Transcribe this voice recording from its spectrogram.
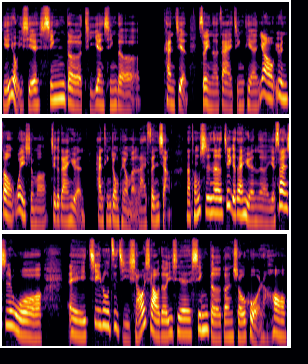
也有一些新的体验，新的看见。所以呢，在今天要运动为什么这个单元，和听众朋友们来分享。那同时呢，这个单元呢，也算是我。诶，记录自己小小的一些心得跟收获，然后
